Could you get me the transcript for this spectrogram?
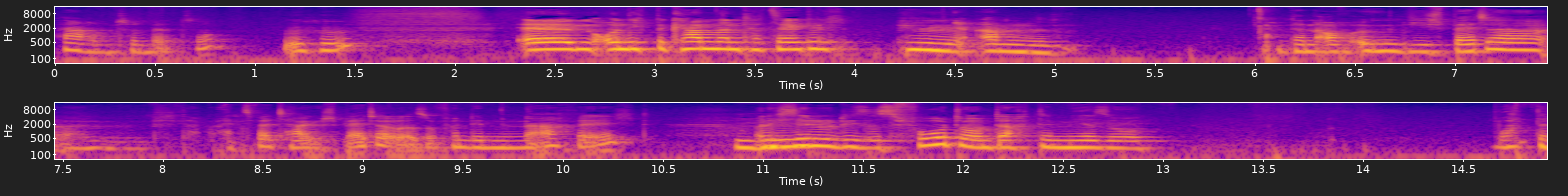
Herrentoilette. Mhm. Ähm, und ich bekam dann tatsächlich ähm, dann auch irgendwie später, ähm, ich glaube ein, zwei Tage später oder so, von dem eine Nachricht. Und Mhm. ich sehe nur dieses Foto und dachte mir so, what the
